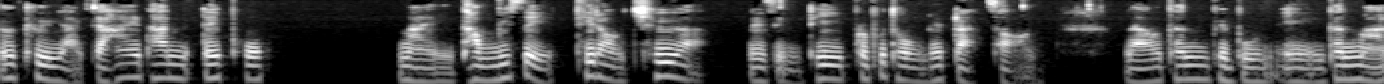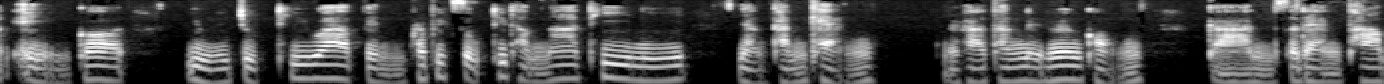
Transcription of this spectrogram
ก็คืออยากจะให้ท่านได้พบในธรรมวิเศษที่เราเชื่อในสิ่งที่พระพุทโธได้ตรัสสอน แล้วท่านเพบูลเอง ท่านมาร์กเองก็ อยู่ในจุดที่ว่าเป็นพระภิกษุที่ทำหน้าที่นี้อย่างขันแข็งนะคะทั้งในเรื่องของการแสดงธรรม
